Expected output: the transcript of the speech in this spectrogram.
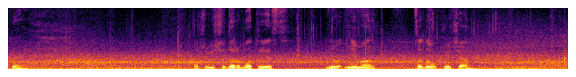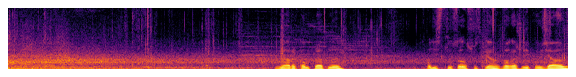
Okej. Oczywiście do roboty jest nie, nie ma co do ukrycia. W miarę kompletny. Listy są wszystkie w bagażniku widziałem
